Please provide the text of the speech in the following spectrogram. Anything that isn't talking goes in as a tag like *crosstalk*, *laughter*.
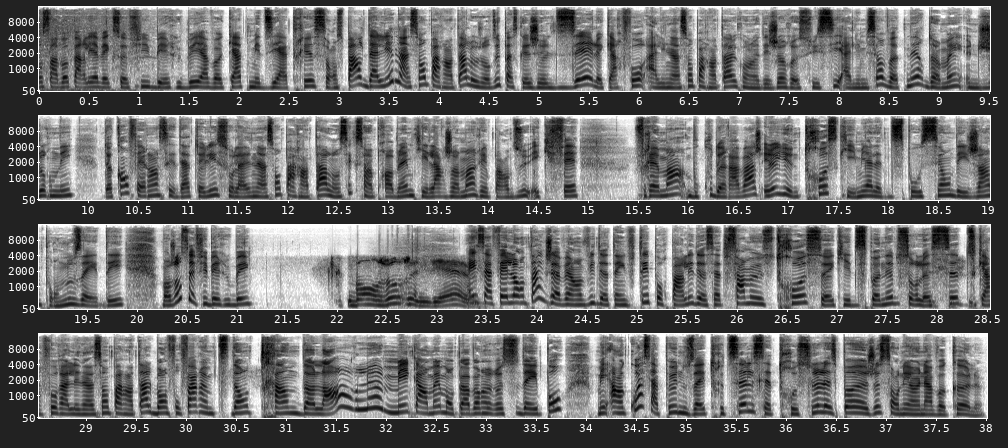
On s'en va parler avec Sophie Bérubé, avocate médiatrice. On se parle d'aliénation parentale aujourd'hui parce que je le disais, le carrefour aliénation parentale qu'on a déjà reçu ici à l'émission va tenir demain une journée de conférences et d'ateliers sur l'aliénation parentale. On sait que c'est un problème qui est largement répandu et qui fait vraiment beaucoup de ravages. Et là, il y a une trousse qui est mise à la disposition des gens pour nous aider. Bonjour Sophie Bérubé. Bonjour Geneviève. Ça fait longtemps que j'avais envie de t'inviter pour parler de cette fameuse trousse euh, qui est disponible sur le site du Carrefour Aliénation Parentale. Bon, il faut faire un petit don de 30 dollars, mais quand même, on peut avoir un reçu d'impôt. Mais en quoi ça peut nous être utile, cette trousse-là? C'est pas juste on est un avocat. Là.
